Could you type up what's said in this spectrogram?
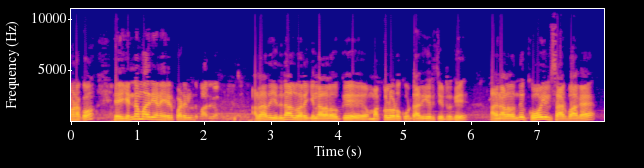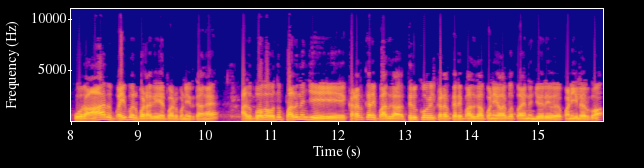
வணக்கம். என்ன மாதிரியான ஏற்பாடுகள் இந்த பாதுகாப்பு அதாவது இது நாள் வரைக்கும் இல்லாத அளவுக்கு மக்களோட கூட்டம் அதிகரிச்சிட்டு இருக்கு. அதனால வந்து கோயில் சார்பாக ஒரு ஆறு பைபர் படகு ஏற்பாடு பண்ணியிருக்காங்க. அது போக வந்து பதினஞ்சு கடற்கரை பாதுகா திருக்கோவில் கடற்கரை பாதுகாப்பு பணியாளர்கள் பதினஞ்சு பேர் பணியில் இருக்கும்.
